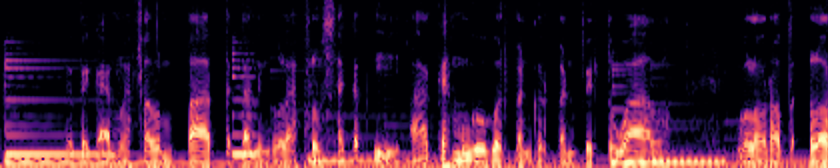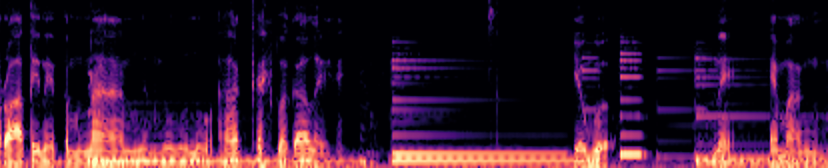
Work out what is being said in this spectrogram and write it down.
PPKM level 4 tekan ning level 50 ki akeh munggo korban-korban virtual. Loro loro atine temenan kan ngono akeh bakal e. ya mbok nek emang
